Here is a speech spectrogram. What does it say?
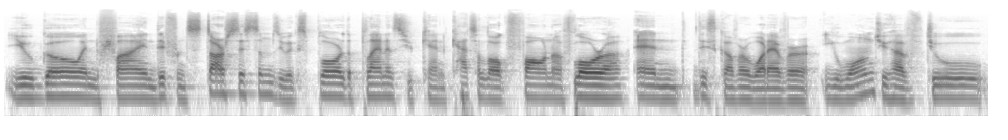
you go and find different star systems, you explore the planets, you can catalog fauna, flora, and discover whatever you want. You have two,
